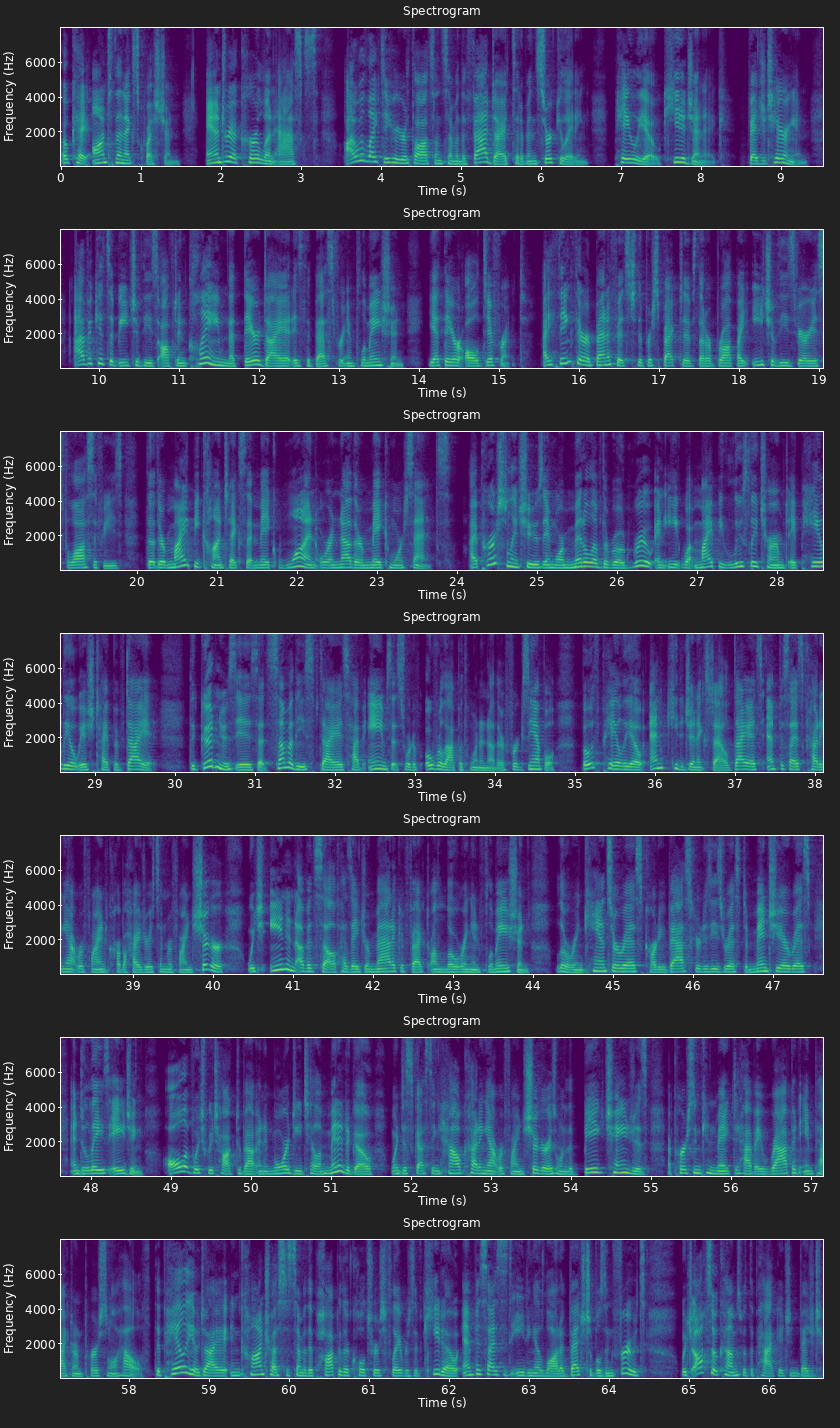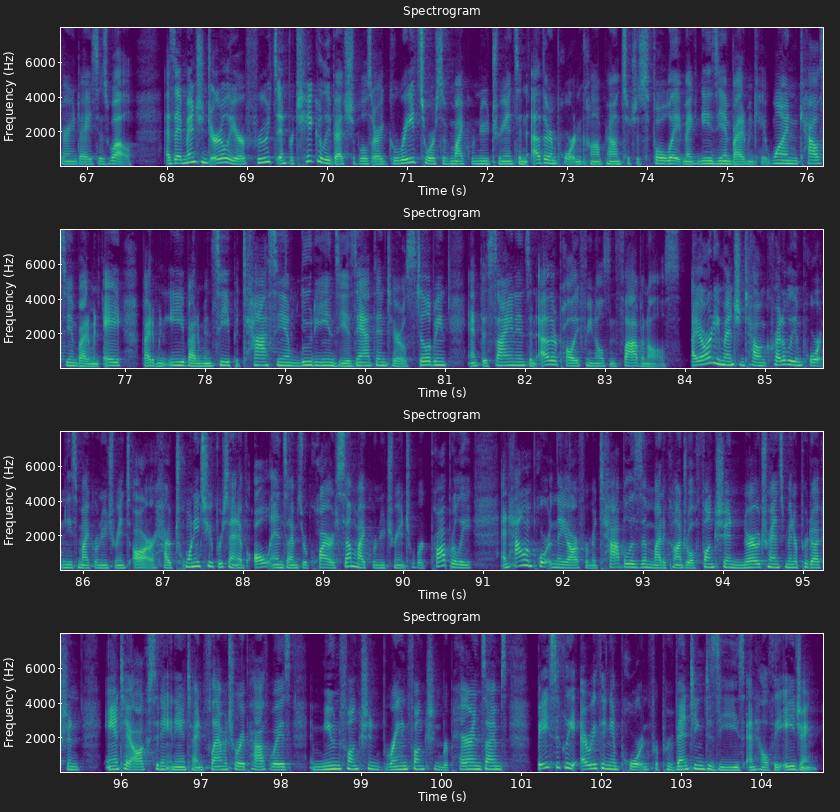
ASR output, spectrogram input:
Okay, on to the next question. Andrea Curlin asks, I would like to hear your thoughts on some of the fad diets that have been circulating paleo, ketogenic, vegetarian. Advocates of each of these often claim that their diet is the best for inflammation, yet they are all different. I think there are benefits to the perspectives that are brought by each of these various philosophies, though there might be contexts that make one or another make more sense. I personally choose a more middle of the road route and eat what might be loosely termed a paleo ish type of diet. The good news is that some of these diets have aims that sort of overlap with one another. For example, both paleo and ketogenic style diets emphasize cutting out refined carbohydrates and refined sugar, which in and of itself has a dramatic effect on lowering inflammation, lowering cancer risk, cardiovascular disease risk, dementia risk, and delays aging, all of which we talked about in more detail a minute ago when discussing how cutting out refined sugar is one of the big changes a person can make to have a rapid impact on personal health. The paleo diet, in contrast to some of the popular culture's flavors of keto, emphasizes eating a lot of vegetables and fruits, which also comes with the package in vegetarian diets as well. As I mentioned earlier, fruits and particularly vegetables are a great source of micronutrients and other important compounds such as folate, magnesium, vitamin K1, calcium, vitamin A, vitamin E, vitamin C, potassium, lutein, zeaxanthin, pterostilbene, anthocyanins, and other polyphenols and flavonols. I already mentioned how incredibly important these micronutrients are, how 22% of all enzymes require some micronutrient to work properly, and how important they are for metabolism, mitochondrial function, neurotransmitter production, antioxidant and anti inflammatory pathways, immune function, brain function, repair enzymes, basically everything important for preventing disease and healthy aging.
